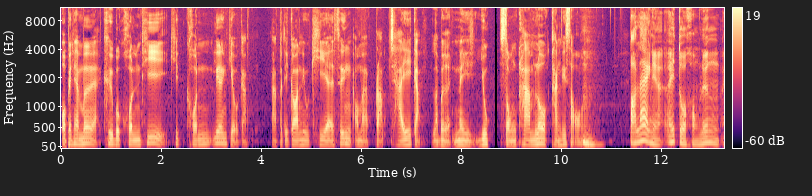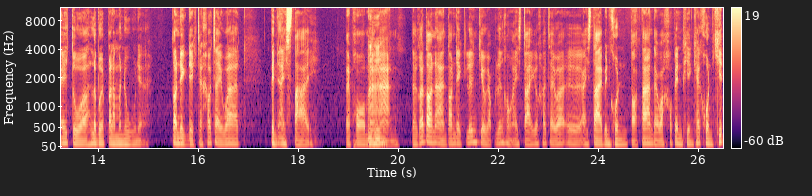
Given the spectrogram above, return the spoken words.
โอเปนแฮมเมอร์คือบุคคลที่คิดค้นเรื่องเกี่ยวกับอ่าปฏิกรณ์นิวเคลียร์ซึ่งเอามาปรับใช้กับระเบิดในยุคสงครามโลกครั้งที่สองตอนแรกเนี่ยไอตัวของเรื่องไอตัวระเบิดปรมาณูเนี่ย ตอนเด็กๆจะเข้าใจว่าเป็นไอน์สไตน์แต่พอมาอ่าน แต่ก็ตอนอ่านตอนเด็กเรื่องเกี่ยวกับเรื่องของไอน์สไตน์ก็เข้าใจว่าเออไอน์สไตน์เป็นคนต่อต้านแต่ว่าเขาเป็นเพียงแค่คนคิด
